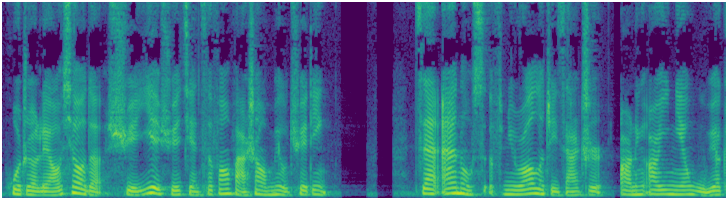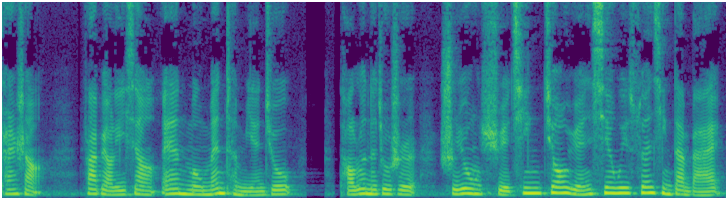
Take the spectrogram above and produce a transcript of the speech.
或者疗效的血液学检测方法上没有确定。在《Annals of Neurology》杂志2021年5月刊上发表了一项 N Momentum 研究，讨论的就是使用血清胶原纤维酸性蛋白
